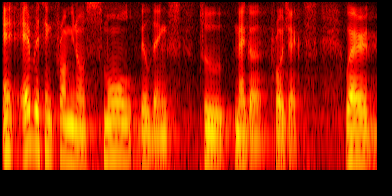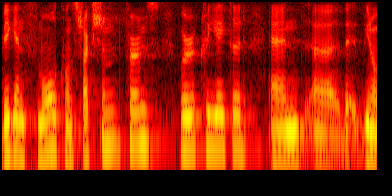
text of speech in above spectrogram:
everything from you know small buildings to mega projects, where big and small construction firms were created, and uh, the, you know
